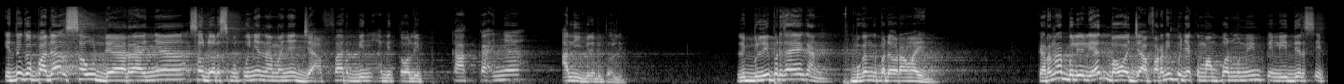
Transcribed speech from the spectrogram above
Itu kepada saudaranya, saudara sepupunya namanya Ja'far bin Abi Thalib, kakaknya Ali bin Abi Thalib. Beliau percayakan, bukan kepada orang lain. Karena beliau lihat bahwa Ja'far ini punya kemampuan memimpin leadership.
